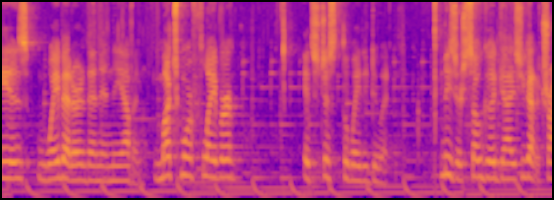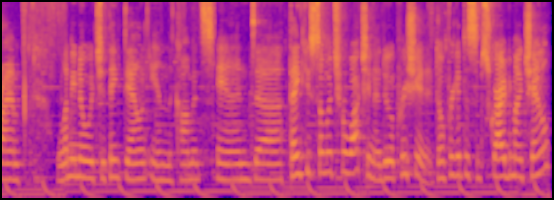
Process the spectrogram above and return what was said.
is way better than in the oven. Much more flavor, it's just the way to do it. These are so good, guys. You got to try them. Let me know what you think down in the comments. And uh, thank you so much for watching. I do appreciate it. Don't forget to subscribe to my channel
